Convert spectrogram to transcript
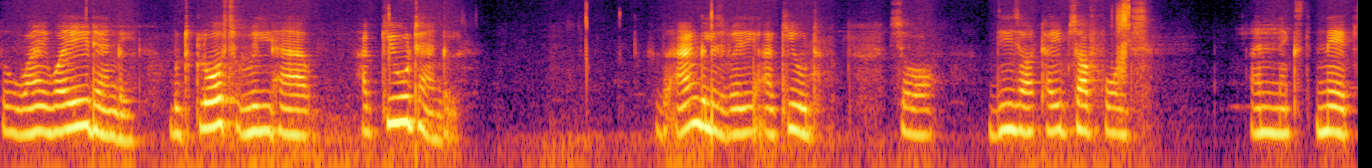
So wide, wide angle. But closed will have acute angle. So the angle is very acute. So these are types of folds. And next nappes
